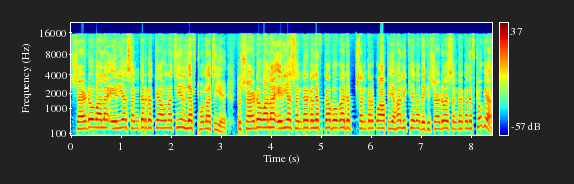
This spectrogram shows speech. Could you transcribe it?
शेडो वाला एरिया शंकर का क्या होना चाहिए? लेफ़्ट होना चाहिए। तो शेडो वाला एरिया शंकर का लेफ़्ट कब होगा? जब शंकर को आप यहाँ लिखिएगा। देखिए शेडो है, शंकर का लेफ़्ट हो गया।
